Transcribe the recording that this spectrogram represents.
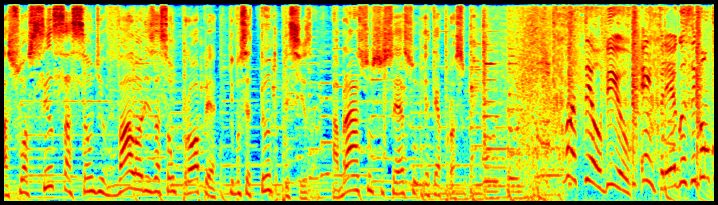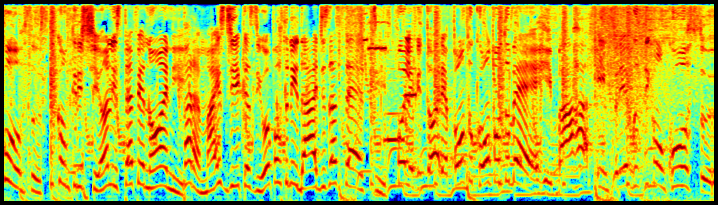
a sua sensação de valorização própria que você tanto precisa. Abraço, sucesso e até a próxima. Você ouviu Empregos e Concursos com Cristiano Stefanoni. Para mais dicas e oportunidades, acesse folhavitória.com.br barra empregos e concursos.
